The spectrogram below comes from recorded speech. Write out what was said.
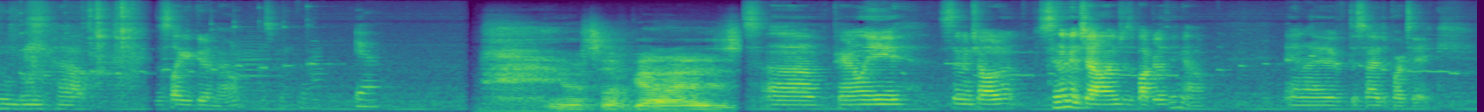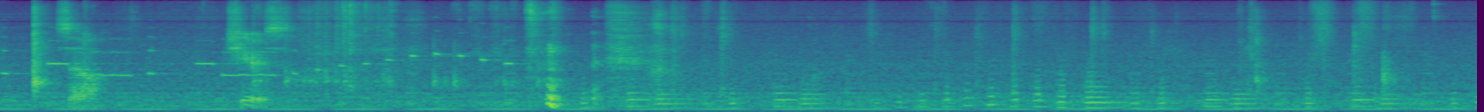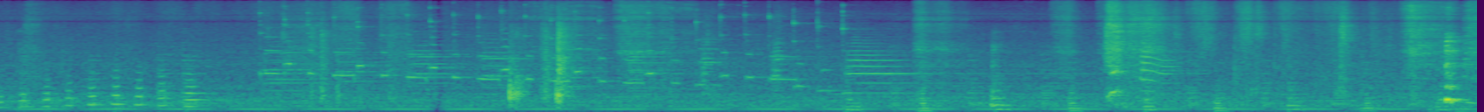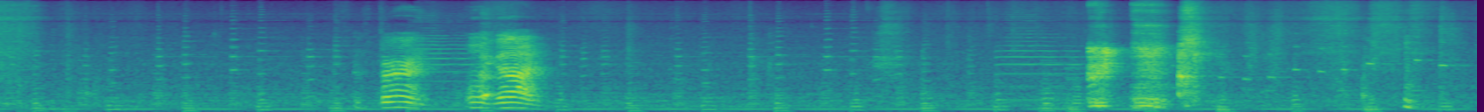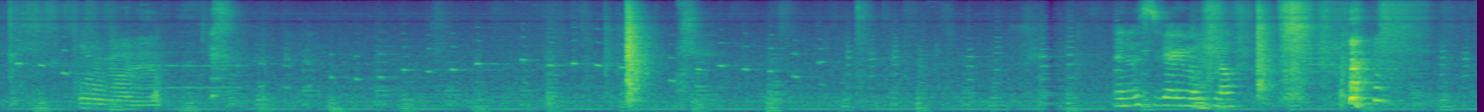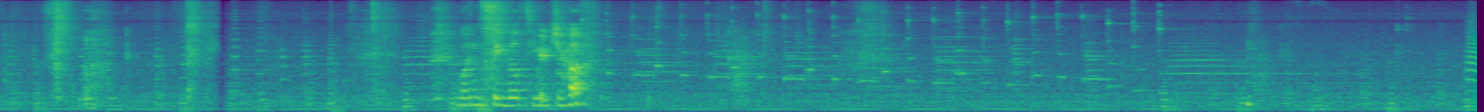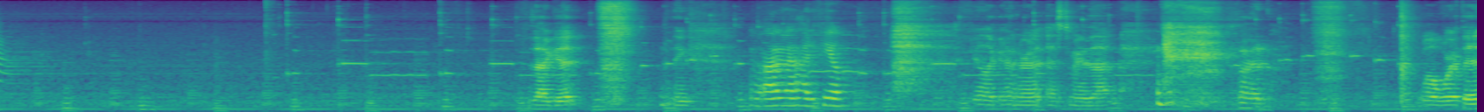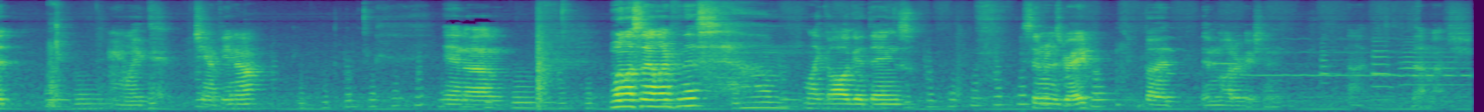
Boom, boom, pow. Is this like a good amount? Yeah. Uh, apparently, cinnamon challenge, cinnamon challenge is a popular thing now, and I've decided to partake. So, cheers. Burn. Oh my god. Oh god, dude. I know this is very emotional. One single teardrop. Is that good? I think I don't know how to feel. I feel like I underestimated that. but well worth it. I'm like champion now. And um, one lesson I learned from this, um, like all good things, cinnamon is great, but in moderation, not that much.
